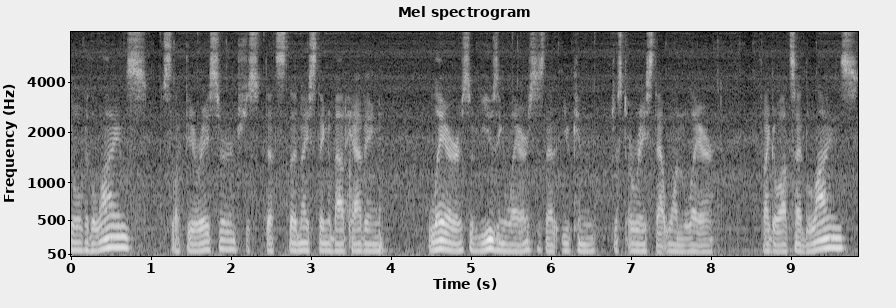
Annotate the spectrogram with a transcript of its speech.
Go over the lines, select the eraser. Just that's the nice thing about having layers, of using layers, is that you can just erase that one layer. If I go outside the lines,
